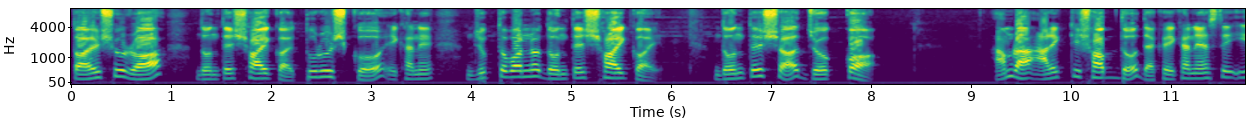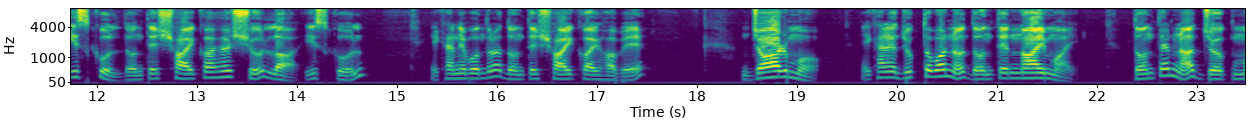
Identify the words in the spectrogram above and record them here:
তহেসু র, দন্তের শয় কয়। তুরস্ক, এখানে যুক্তবর্ণ দন্তের শয় কয়। দন্তের স যোগ ক। আমরা আরেকটি শব্দ, দেখো এখানে আছে স্কুল, দন্তের শয় কয় হস্যু, ল, স্কুল। এখানে বন্ধুরা দন্তের শয় কয় হবে। জন্ম এখানে যুক্তবর্ণ দন্তের নয়ময়। দন্তের ন যোগ ম,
